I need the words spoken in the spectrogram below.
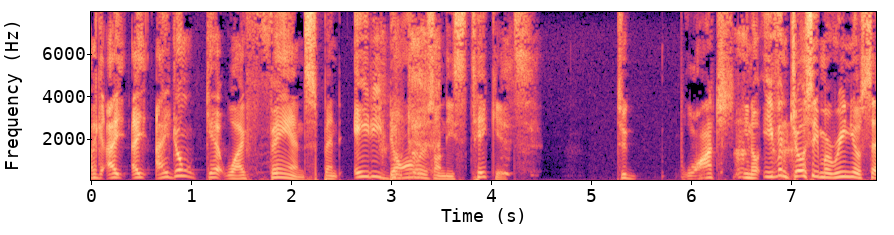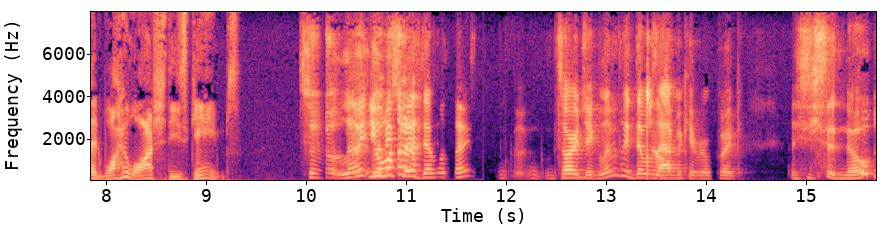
Like I, I, I don't get why fans spend eighty dollars on these tickets watch. You know, even Jose Mourinho said, "Why watch these games?" So let me You let me play have- devil. Let me, sorry, Jake. Let me play devil's No. advocate real quick. He said no.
